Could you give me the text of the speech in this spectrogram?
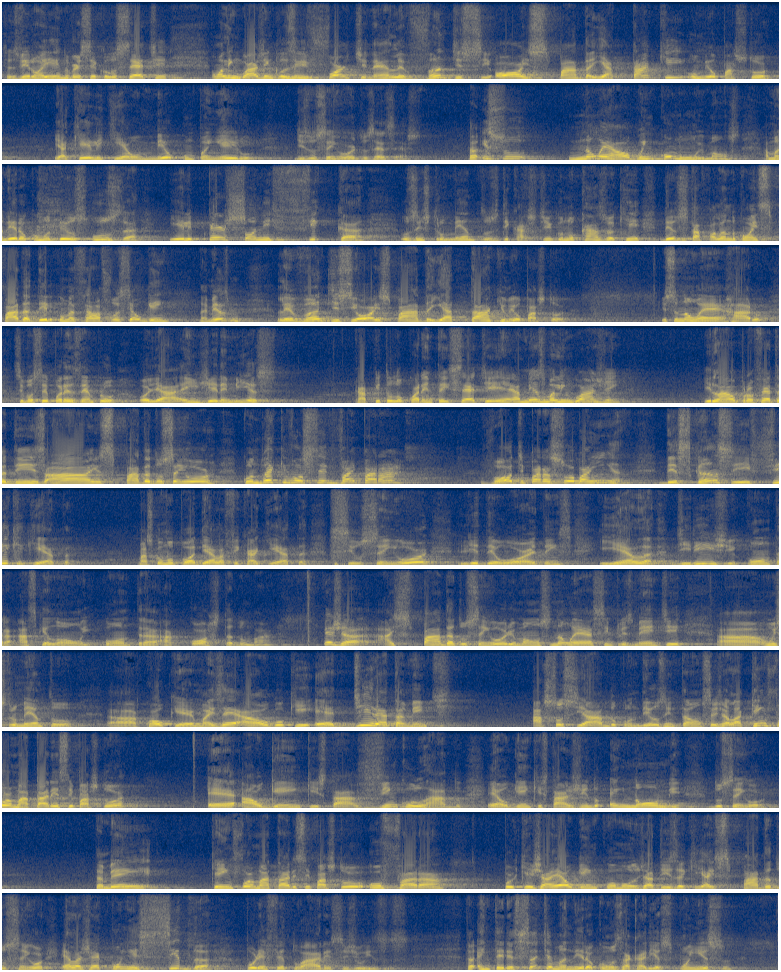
Vocês viram aí no versículo 7, uma linguagem inclusive forte, né? Levante-se, ó espada, e ataque o meu pastor, e aquele que é o meu companheiro, diz o Senhor dos Exércitos. Então, isso não é algo incomum, irmãos. A maneira como Deus usa e ele personifica os instrumentos de castigo. No caso aqui, Deus está falando com a espada dele como se ela fosse alguém, não é mesmo? Levante-se, ó espada, e ataque o meu pastor. Isso não é raro. Se você, por exemplo, olhar em Jeremias, capítulo 47, é a mesma linguagem. E lá o profeta diz: Ah, espada do Senhor, quando é que você vai parar? Volte para a sua bainha, descanse e fique quieta. Mas como pode ela ficar quieta se o Senhor lhe deu ordens e ela dirige contra Asquelon e contra a costa do mar? Veja, a espada do Senhor, irmãos, não é simplesmente ah, um instrumento ah, qualquer, mas é algo que é diretamente associado com Deus. Então, seja lá quem for matar esse pastor, é alguém que está vinculado, é alguém que está agindo em nome do Senhor. Também, quem for matar esse pastor o fará porque já é alguém, como já diz aqui, a espada do Senhor, ela já é conhecida por efetuar esses juízos. Então, é interessante a maneira como Zacarias põe isso.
